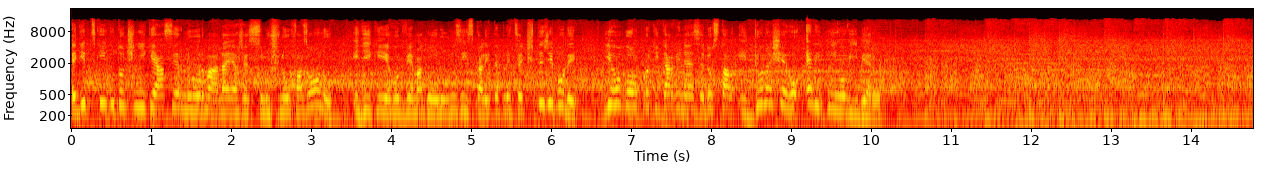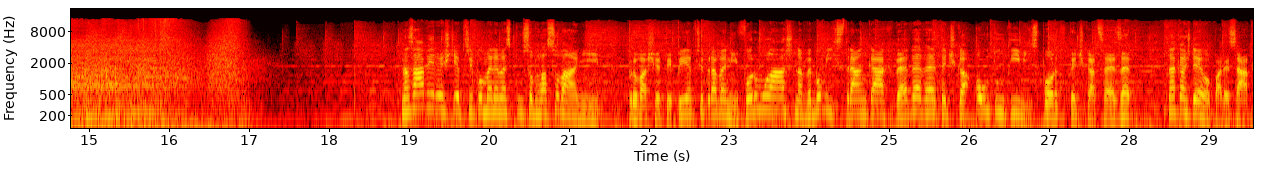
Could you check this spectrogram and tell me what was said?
Egyptský útočník Jasir Nur má na jaře slušnou fazónu. I díky jeho dvěma gólům získali Teplice čtyři body. Jeho gól proti Karviné se dostal i do našeho elitního výběru. Na závěr ještě připomeneme způsob hlasování. Pro vaše tipy je připravený formulář na webových stránkách www.o2tvsport.cz. Na každého 50.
